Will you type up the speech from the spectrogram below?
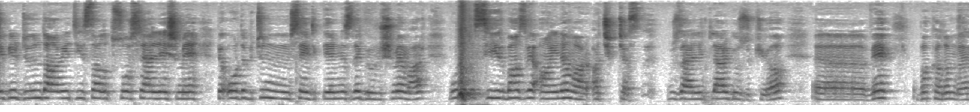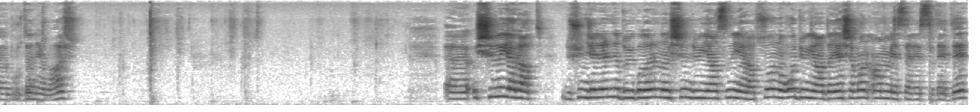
ve bir düğün davetiyesi alıp sosyalleşme ve orada bütün sevdiklerinizle görüşme var. Burada da sihirbaz ve ayna var açıkçası. Güzellikler gözüküyor. Ee, ve bakalım e, burada ne var? Ee, ışığı yarat. Düşüncelerinle, duygularınla ışığın dünyasını yarat. Sonra o dünyada yaşaman an meselesi dedi.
